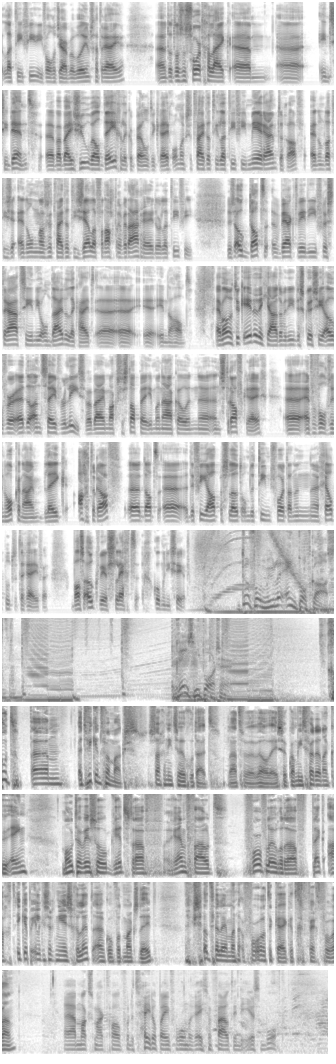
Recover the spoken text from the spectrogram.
Latifi, die volgend jaar bij Williams gaat rijden. dat was een soortgelijk incident uh, waarbij Jules wel degelijk een penalty kreeg, ondanks het feit dat hij Latifi meer ruimte gaf en, omdat hij, en ondanks het feit dat hij zelf van achteren werd aangereden door Latifi. Dus ook dat werkt weer die frustratie en die onduidelijkheid uh, in de hand. En wel natuurlijk eerder dit jaar hadden we die discussie over de unsafe release, waarbij Max Verstappen in Monaco een, een straf kreeg en vervolgens in Hockenheim bleek achteraf dat de FIA had besloten om de teams voortaan een geldboete te geven. Was ook weer slecht gecommuniceerd. De Formule 1 podcast. Race Reporter. Goed, um, het weekend van Max zag er niet zo heel goed uit. Laten we wel wezen. kwam niet verder dan Q1. Motorwissel, gridstraf, remfout, voorvleugel eraf, plek 8. Ik heb eerlijk gezegd niet eens gelet eigenlijk op wat Max deed. Ik zat alleen maar naar voren te kijken, het gevecht vooraan. Ja, Max maakt gewoon voor de tweede op één ronde race een fout in de eerste bocht.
